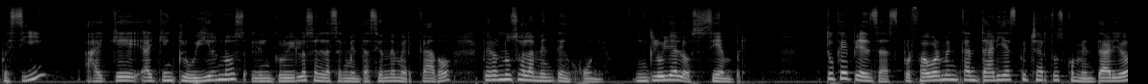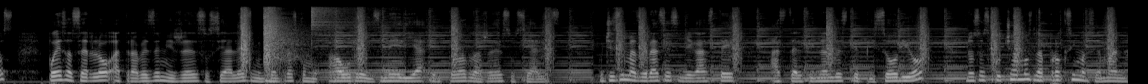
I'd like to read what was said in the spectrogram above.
pues sí, hay que, hay que incluirnos, incluirlos en la segmentación de mercado, pero no solamente en junio. Inclúyelos siempre. ¿Tú qué piensas? Por favor, me encantaría escuchar tus comentarios. Puedes hacerlo a través de mis redes sociales. Me encuentras como Audrey Media en todas las redes sociales. Muchísimas gracias si llegaste hasta el final de este episodio. Nos escuchamos la próxima semana.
